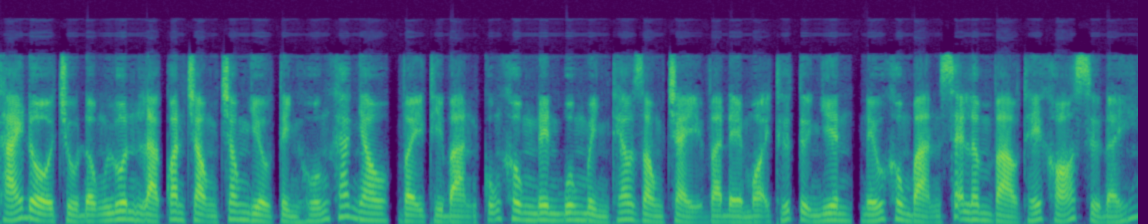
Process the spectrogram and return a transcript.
Thái độ chủ động luôn là quan trọng trong nhiều tình huống khác nhau, vậy thì bạn cũng không nên buông mình theo dòng chảy và để mọi thứ tự nhiên, nếu không bạn sẽ lâm vào thế khó xử đấy.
